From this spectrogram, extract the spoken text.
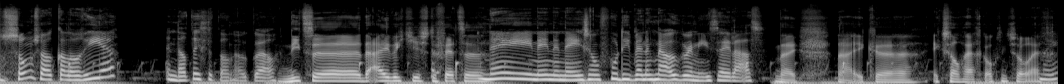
soms wel calorieën. En dat is het dan ook wel. Niet uh, de eiwitjes, de vetten? Nee, nee, nee, nee. Zo'n foodie ben ik nou ook weer niet, helaas. Nee, nou, ik, uh, ik zelf eigenlijk ook niet zo echt. Nee,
